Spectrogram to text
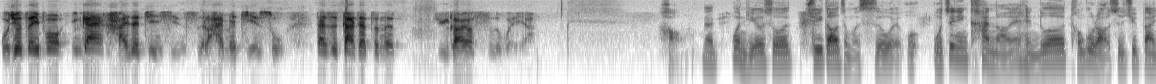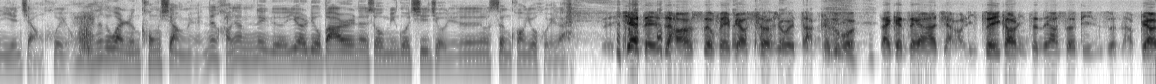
我觉得这一波应该还在进行式了，还没结束。但是大家真的居高要思维啊。好，那问题就是说居高怎么思维？我我最近看到，因为很多投顾老师去办演讲会，哇，那个万人空巷哎，那好像那个一二六八二那时候民国七九年的那种盛况又回来。现在等于是好像射飞镖射就会涨，可是我再跟这个大家讲哦，你追高你真的要设停损啊，不要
